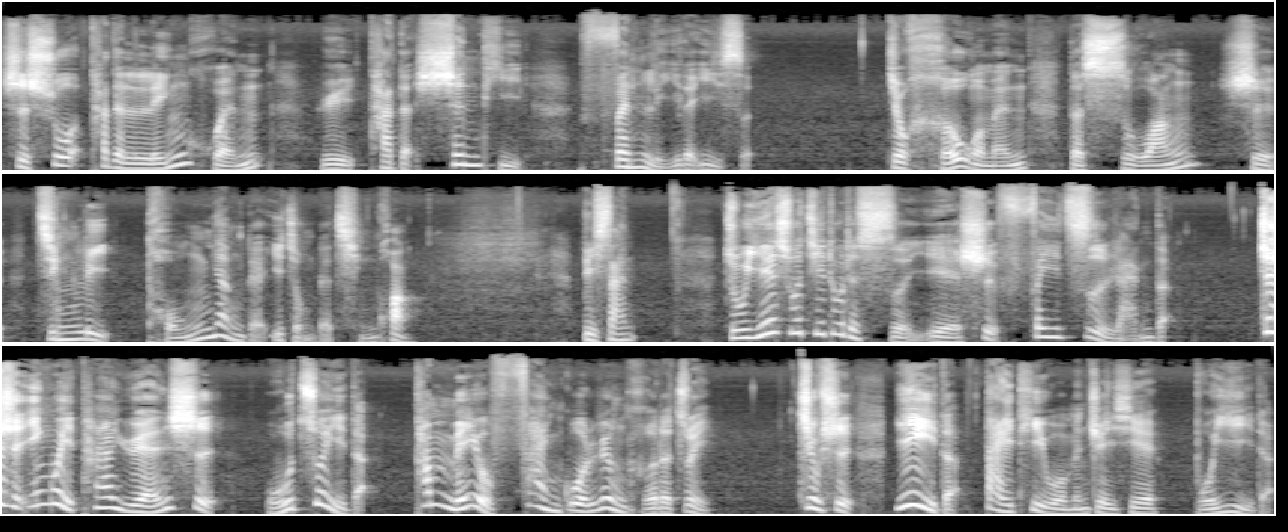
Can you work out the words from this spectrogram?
是说他的灵魂与他的身体分离的意思，就和我们的死亡是经历同样的一种的情况。第三。主耶稣基督的死也是非自然的，这是因为他原是无罪的，他没有犯过任何的罪，就是义的代替我们这些不义的。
